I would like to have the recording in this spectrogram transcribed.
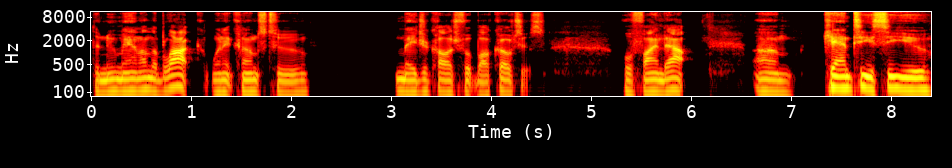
the new man on the block when it comes to major college football coaches. We'll find out. Um, can TCU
